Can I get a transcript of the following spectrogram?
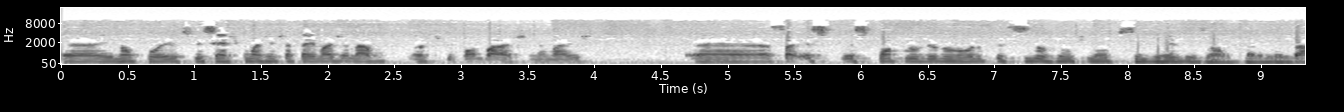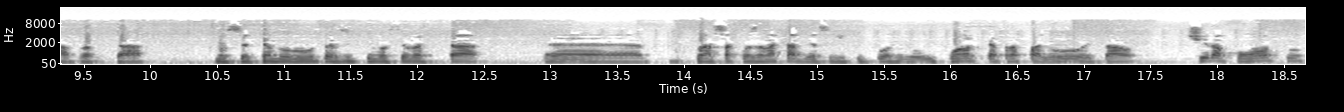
é, e não foi suficiente como a gente até imaginava antes do combate, né? Mas é, essa- esse, esse ponto do dedo no olho precisa urgentemente sim de revisão, cara. Não dá pra ficar você tendo lutas em que você vai ficar é, com essa coisa na cabeça de que o quanto que atrapalhou e tal. Tira ponto,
